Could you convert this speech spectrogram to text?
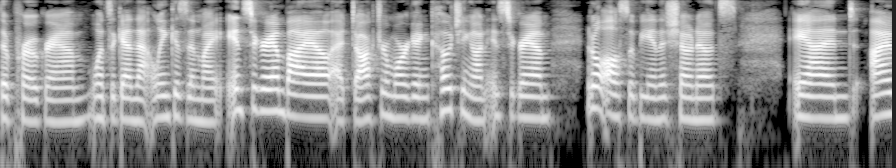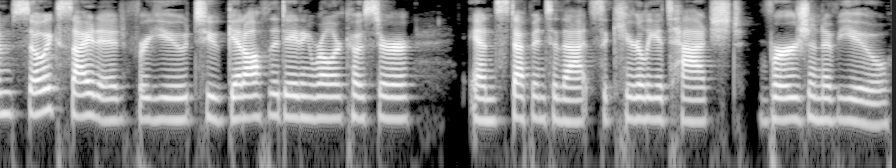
the program. Once again, that link is in my Instagram bio at Dr. Morgan Coaching on Instagram. It'll also be in the show notes. And I'm so excited for you to get off the dating roller coaster and step into that securely attached version of you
